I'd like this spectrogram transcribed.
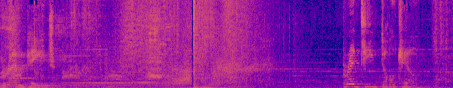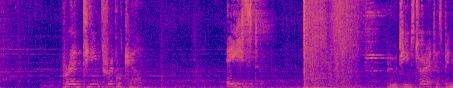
Rampage. Red team double kill. Red team triple kill. Aced. Blue team's turret has been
